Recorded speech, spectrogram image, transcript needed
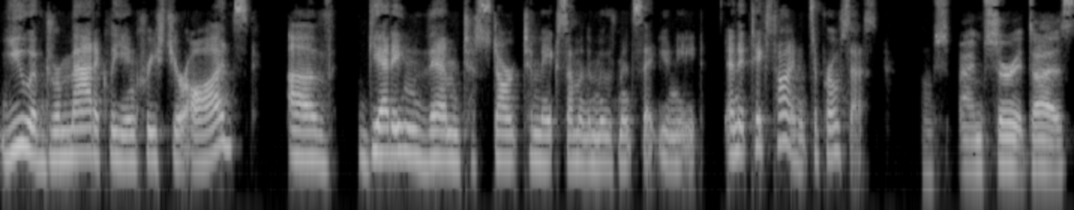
you have dramatically increased your odds of getting them to start to make some of the movements that you need. And it takes time. It's a process. I'm, I'm sure it does.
